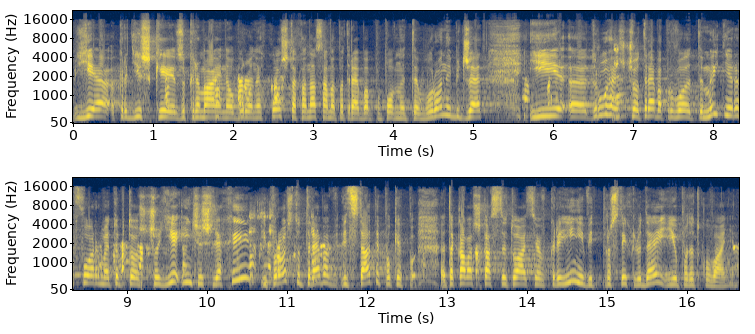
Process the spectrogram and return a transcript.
є крадіжки, зокрема і на оборонних коштах, вона саме потреба поповнити оборонний бюджет. І е, друге, що треба проводити митні реформи, тобто, що є інші шляхи, і просто треба відстати, поки така важка ситуація в країні від простих людей і оподаткування.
